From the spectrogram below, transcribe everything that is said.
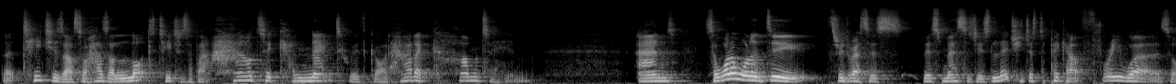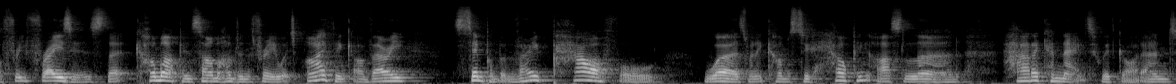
that teaches us or has a lot to teach us about how to connect with God, how to come to Him. And so, what I want to do through the rest of this, this message is literally just to pick out three words or three phrases that come up in Psalm 103, which I think are very simple but very powerful words when it comes to helping us learn how to connect with God. And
